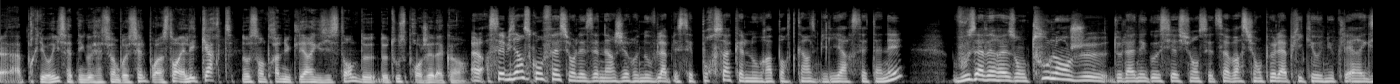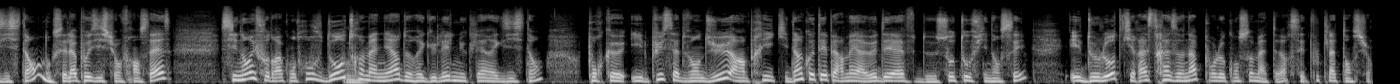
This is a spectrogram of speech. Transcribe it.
Euh, a priori, cette négociation à Bruxelles, pour l'instant, elle écarte nos centrales nucléaires existantes de, de tout ce projet d'accord? Alors c'est bien ce qu'on fait sur les énergies renouvelables et c'est pour ça qu'elles nous rapportent 15 milliards cette année. Vous avez raison, tout l'enjeu de la négociation, c'est de savoir si on peut l'appliquer au nucléaire existant, donc c'est la position française. Sinon, il faudra qu'on trouve d'autres mmh. manières de réguler le nucléaire existant pour qu'il puisse être vendu à un prix qui, d'un côté, permet permet à EDF de s'autofinancer et de l'autre qui reste raisonnable pour le consommateur. C'est toute la tension.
